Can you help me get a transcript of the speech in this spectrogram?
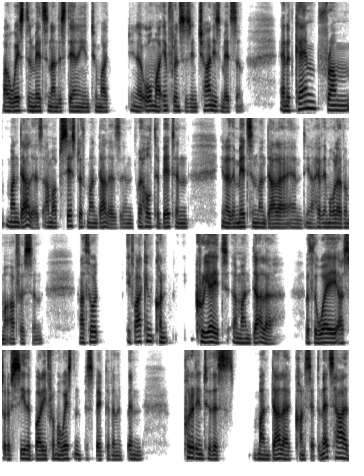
my Western medicine understanding into my, you know, all my influences in Chinese medicine. And it came from mandalas. I'm obsessed with mandalas and the whole Tibetan, you know, the medicine mandala, and, you know, I have them all over my office. And, and I thought, if I can con- create a mandala with the way I sort of see the body from a Western perspective and, and put it into this mandala concept. And that's how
